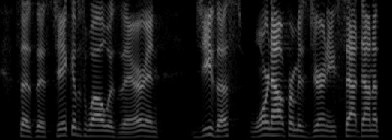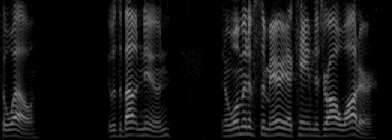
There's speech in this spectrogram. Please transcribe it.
It says this Jacob's well was there, and Jesus, worn out from his journey, sat down at the well. It was about noon, and a woman of Samaria came to draw water.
